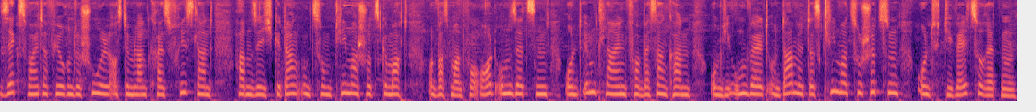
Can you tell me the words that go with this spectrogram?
Sechs weiterführende Schulen aus dem Landkreis Friesland haben sich Gedanken zum Klimaschutz gemacht und was man vor Ort umsetzen und im Kleinen verbessern kann, um die Umwelt und damit das Klima zu schützen und die Welt zu retten.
